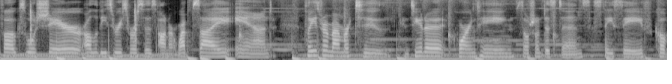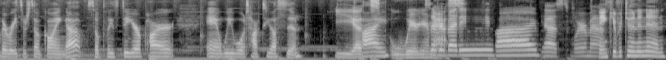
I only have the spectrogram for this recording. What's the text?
folks, we'll share all of these resources on our website. And please remember to continue to quarantine, social distance, stay safe. COVID rates are still going up. So please do your part. And we will talk to you all soon. Yes, Bye. wear your Thanks, mask. everybody bye yes wear a mask Thank you for tuning in.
